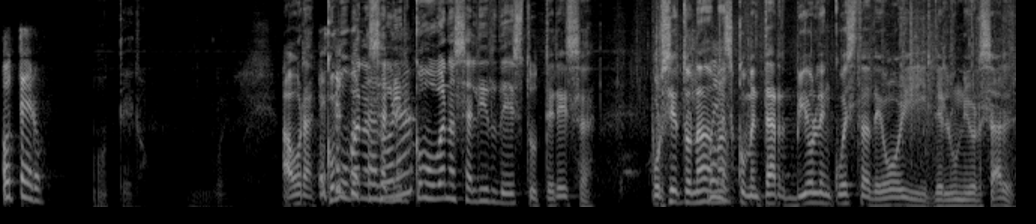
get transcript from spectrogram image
Otero. Otero. Ahora, ¿cómo van a salir, cómo van a salir de esto, Teresa? Por cierto, nada más comentar, vio la encuesta de hoy del Universal.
